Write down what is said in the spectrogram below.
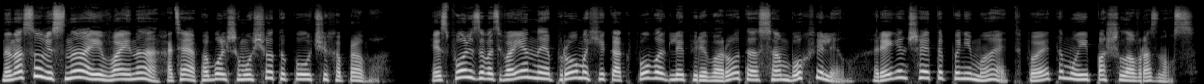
На носу весна и война, хотя по большему счету паучиха права. Использовать военные промахи как повод для переворота сам Бог велел. Регенша это понимает, поэтому и пошла в разнос.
